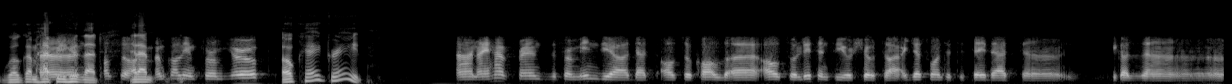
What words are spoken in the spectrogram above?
Well, I'm happy to hear that. Also, and I'm, I'm calling from Europe, okay. Great. And I have friends from India that also call uh, also listen to your show. So I just wanted to say that uh, because uh,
